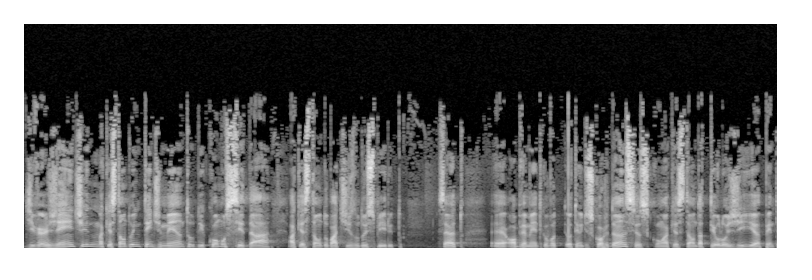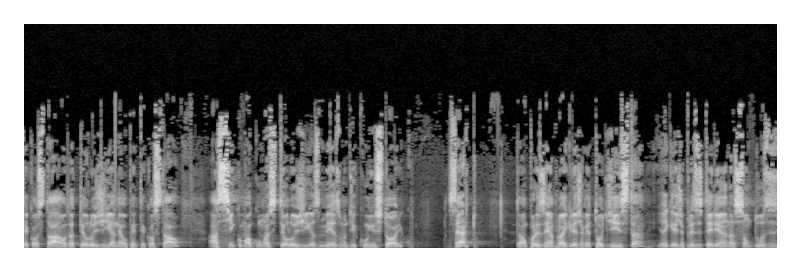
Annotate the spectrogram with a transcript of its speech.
divergente na questão do entendimento de como se dá a questão do batismo do Espírito. Certo? É, obviamente que eu, vou, eu, tenho discordâncias com a questão da teologia pentecostal, da teologia neopentecostal, assim como algumas teologias mesmo de cunho histórico. Certo? Então, por exemplo, a igreja metodista e a igreja presbiteriana são duas,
